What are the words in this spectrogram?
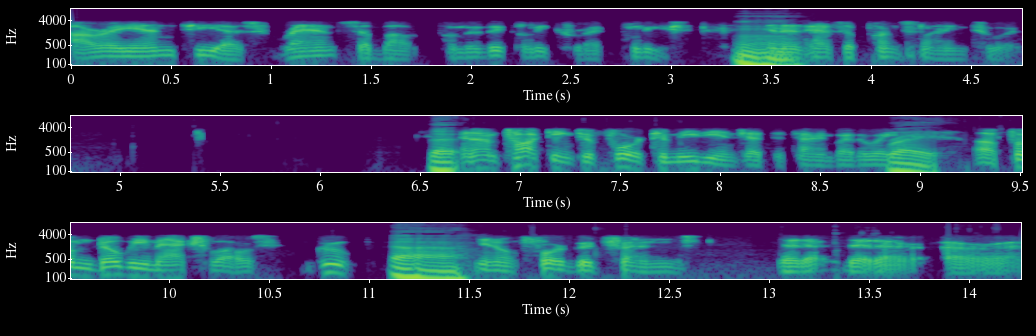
R A N T S, rants about politically correct police, and Mhm. it has a punchline to it. That- and I'm talking to four comedians at the time, by the way, Right. uh, from Dobie Maxwell's group. Uh huh. You know, four good friends that are, that are, are uh,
